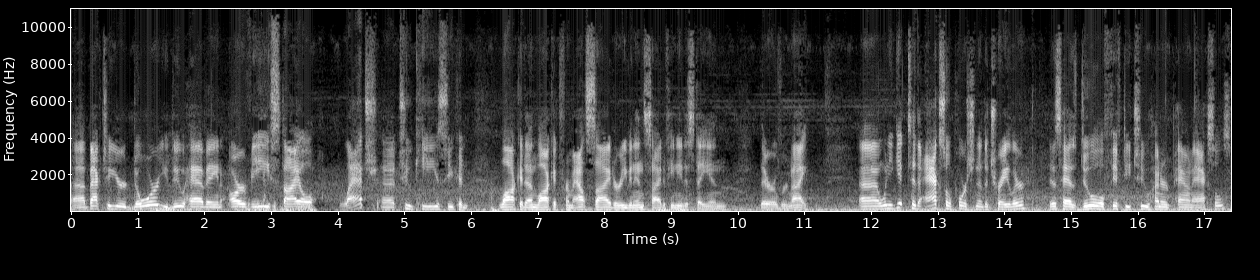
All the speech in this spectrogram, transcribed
Uh, back to your door, you do have an RV style latch, uh, two keys so you can lock it, unlock it from outside or even inside if you need to stay in there overnight. Uh, when you get to the axle portion of the trailer, this has dual 5,200 pound axles.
